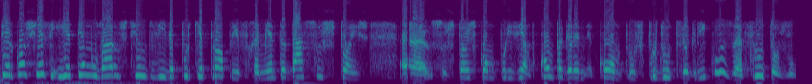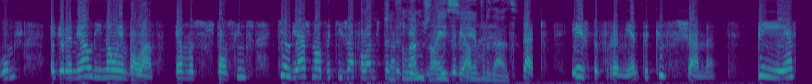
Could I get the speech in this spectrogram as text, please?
Ter consciência e até mudar o estilo de vida, porque a própria ferramenta dá sugestões. Uh, sugestões como, por exemplo, compre, compre os produtos agrícolas, a fruta, os legumes, a granel e não embalado. É uma sugestão simples, que aliás nós aqui já falámos tantas já falámos vezes, não é, disso, Isabel? é verdade. Portanto, esta ferramenta que se chama PS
